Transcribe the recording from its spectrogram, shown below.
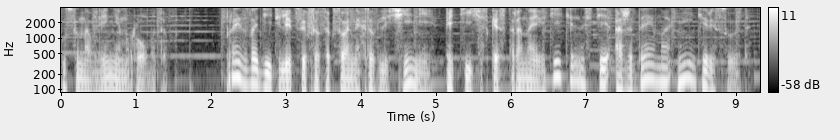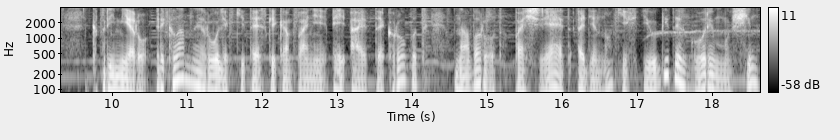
усыновлением роботов. Производители цифросексуальных развлечений этическая сторона их деятельности ожидаемо не интересует – к примеру, рекламный ролик китайской компании AI Tech Robot наоборот поощряет одиноких и убитых горем мужчин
